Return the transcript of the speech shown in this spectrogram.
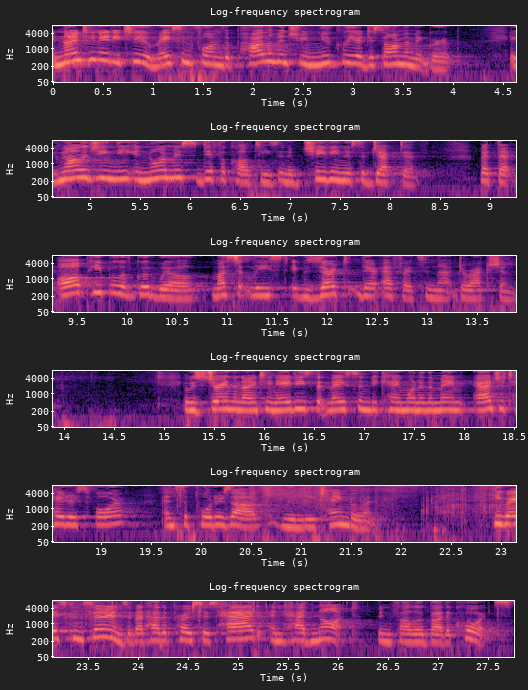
In 1982, Mason formed the Parliamentary Nuclear Disarmament Group, acknowledging the enormous difficulties in achieving this objective, but that all people of goodwill must at least exert their efforts in that direction. It was during the 1980s that Mason became one of the main agitators for and supporters of Lindy Chamberlain. He raised concerns about how the process had and had not been followed by the courts.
